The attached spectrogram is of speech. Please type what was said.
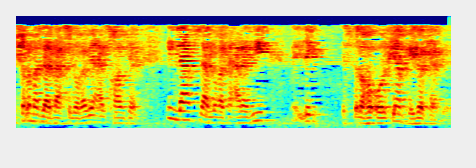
انشاءالله من در بحث لغوی عرض خواهم کرد. این لفظ در لغت عربی یک اصطلاح عرفی هم پیدا کرده.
